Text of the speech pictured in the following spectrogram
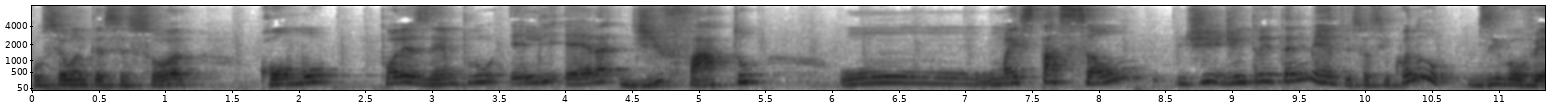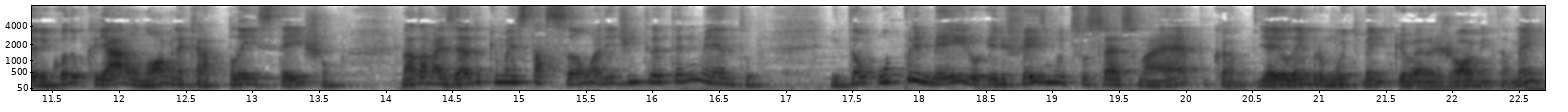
o seu antecessor, como, por exemplo, ele era de fato um, uma estação de, de, entretenimento. Isso assim, quando desenvolveram, quando criaram o nome, né, que era PlayStation, nada mais é do que uma estação ali de entretenimento. Então, o primeiro, ele fez muito sucesso na época, e aí eu lembro muito bem, porque eu era jovem também,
